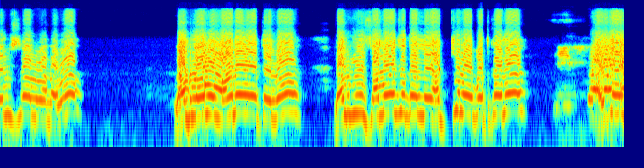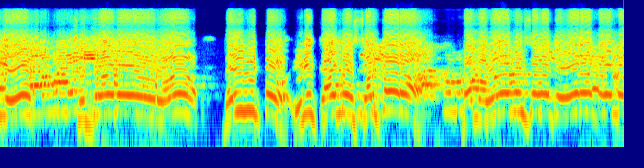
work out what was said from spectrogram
ಮನುಷ್ಯರಲ್ವಾ ನಾವು? ನಮ್ ನಮ್ಮ ಮಾನವೀಯತೆ ಅಲ್ವಾ ನಮ್ಗೆ ಈ ಸಮಾಜದಲ್ಲಿ ಹಕ್ಕಿಲ್ಲ ಬದುಕೋದು? ಹಾಗಾಗಿ ಸಿದ್ದರಾಮಯ್ಯ ಅವರು ದಯವಿಟ್ಟು ಇಡೀ ಕಾಂಗ್ರೆಸ್ ಸರ್ಕಾರ ನಮ್ಮ ಒಳ ಹೋರಾಟವನ್ನ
